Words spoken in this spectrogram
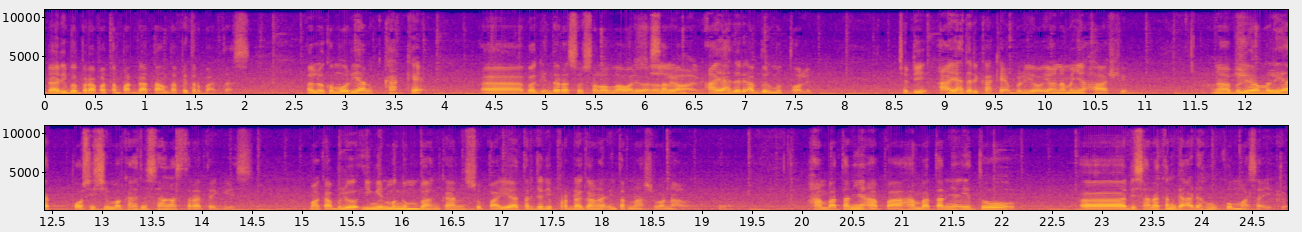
Dari beberapa tempat datang tapi terbatas. Lalu kemudian kakek eh, baginda Rasulullah SAW, ayah dari Abdul Muttalib. Jadi ayah dari kakek beliau yang namanya Hashim. Nah beliau melihat posisi Mekah itu sangat strategis. Maka beliau ingin mengembangkan supaya terjadi perdagangan internasional. ya. Hambatannya apa? Hambatannya itu eh, di sana kan nggak ada hukum masa itu.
